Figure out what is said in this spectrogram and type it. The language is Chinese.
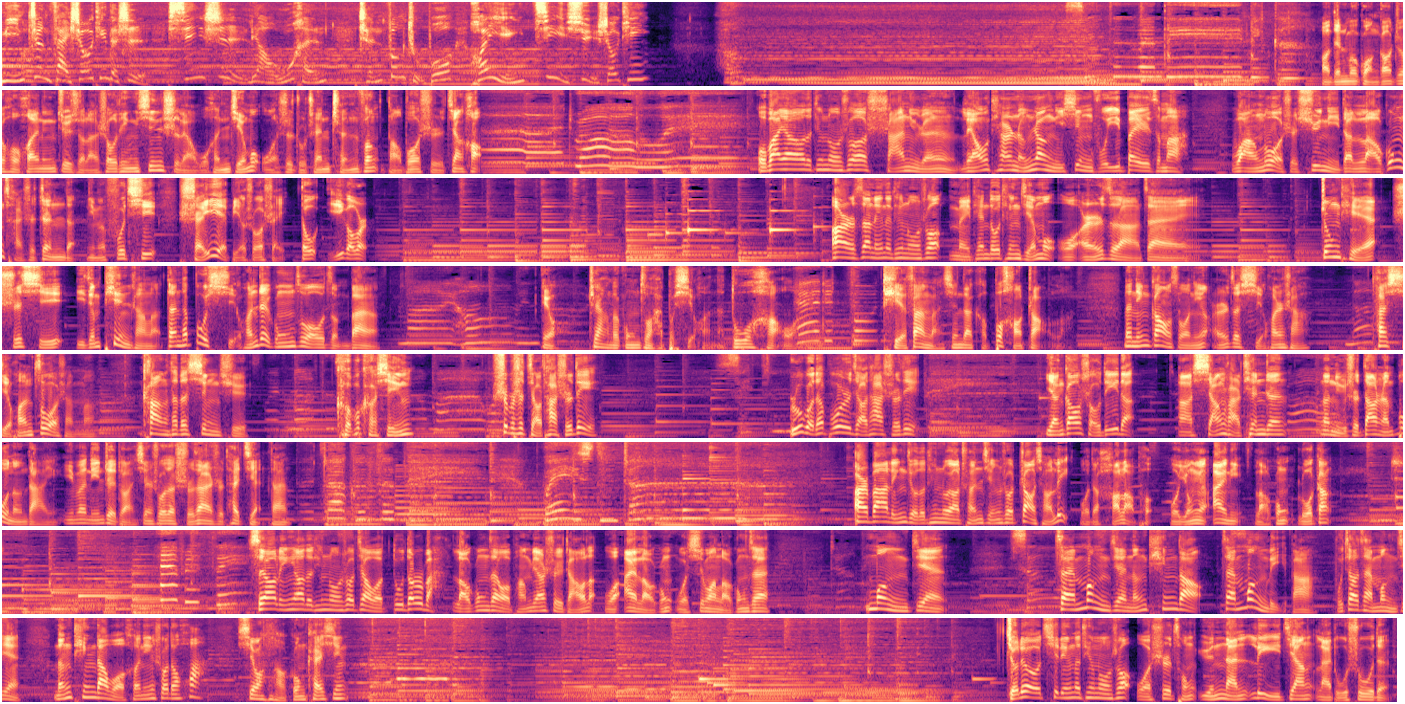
您正在收听的是《心事了无痕》，陈峰主播，欢迎继续收听。好，点播广告之后，欢迎您继续来收听《心事了无痕》节目，我是主持人陈峰，导播是江浩。五八幺幺的听众说：“傻女人，聊天能让你幸福一辈子吗？网络是虚拟的，老公才是真的。你们夫妻谁也别说谁，都一个味儿。”二三零的听众说：“每天都听节目，我儿子啊在中铁实习，已经聘上了，但他不喜欢这工作，我怎么办啊？”呦，这样的工作还不喜欢呢，多好啊！铁饭碗现在可不好找了，那您告诉我，您儿子喜欢啥？他喜欢做什么？看看他的兴趣，可不可行？是不是脚踏实地？如果他不是脚踏实地，眼高手低的，啊，想法天真，那女士当然不能答应，因为您这短信说的实在是太简单。二八零九的听众要传情说：“赵小丽，我的好老婆，我永远爱你，老公罗刚。”四幺零幺的听众说：“叫我肚兜吧，老公在我旁边睡着了，我爱老公，我希望老公在梦见，在梦见能听到，在梦里吧，不叫在梦见能听到我和您说的话，希望老公开心。”九六七零的听众说：“我是从云南丽江来读书的，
